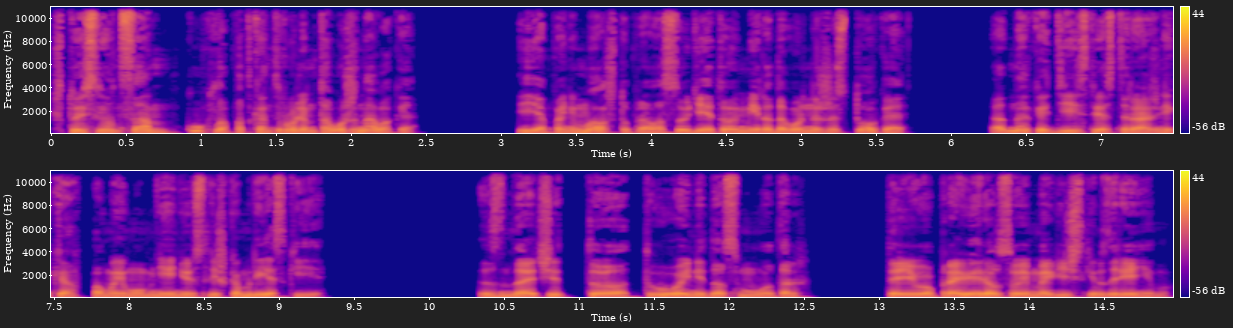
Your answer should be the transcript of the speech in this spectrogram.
Что если он сам, кукла под контролем того же навыка? И я понимал, что правосудие этого мира довольно жестоко, однако действия стражников, по моему мнению, слишком резкие. Значит, то твой недосмотр. Ты его проверил своим магическим зрением?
